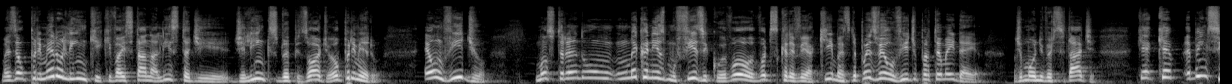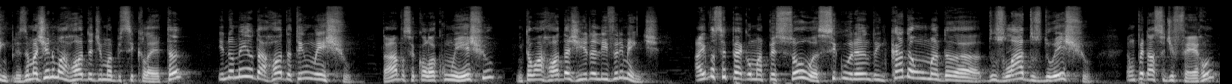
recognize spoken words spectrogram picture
Mas é o primeiro link que vai estar na lista de, de links do episódio, é o primeiro. É um vídeo mostrando um, um mecanismo físico. Eu vou, vou descrever aqui, mas depois vê o vídeo para ter uma ideia. De uma universidade, que, é- que é, é bem simples. Imagina uma roda de uma bicicleta e no meio da roda tem um eixo, tá? Você coloca um eixo, então a roda gira livremente. Aí você pega uma pessoa segurando em cada uma da- dos lados do eixo, é um pedaço de ferro,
